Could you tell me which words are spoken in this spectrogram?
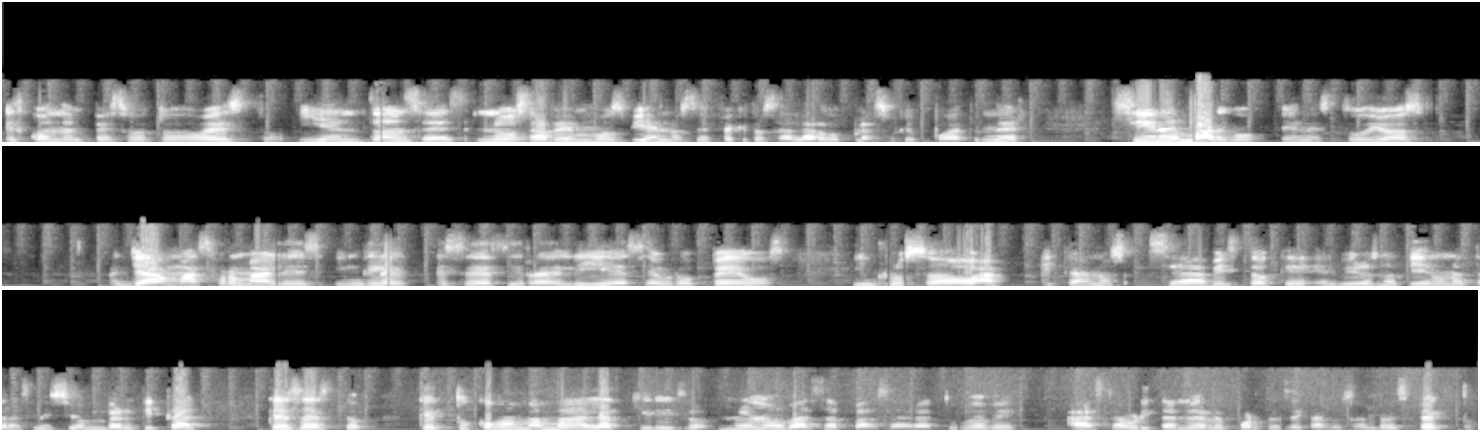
es cuando empezó todo esto y entonces no sabemos bien los efectos a largo plazo que pueda tener. Sin embargo, en estudios ya más formales, ingleses, israelíes, europeos, incluso americanos, se ha visto que el virus no tiene una transmisión vertical. ¿Qué es esto? Que tú como mamá al adquirirlo no lo vas a pasar a tu bebé. Hasta ahorita no hay reportes de casos al respecto.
